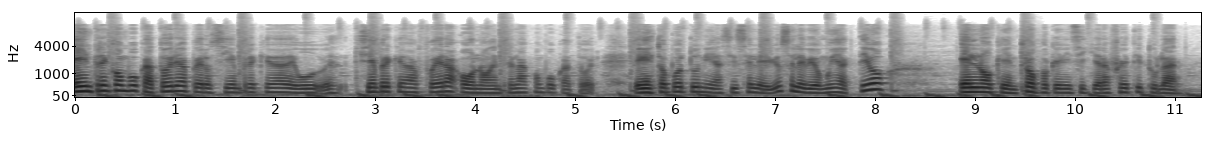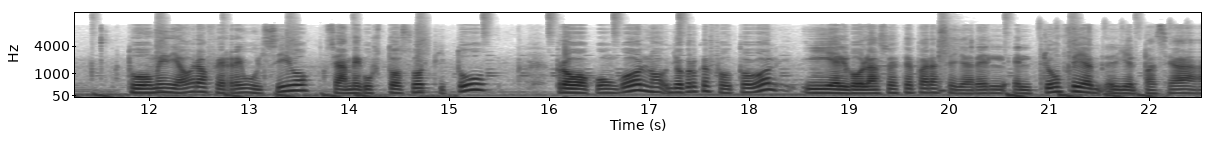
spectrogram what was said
entra en convocatoria pero siempre queda de eh, siempre queda fuera o no entra en la convocatoria. En esta oportunidad sí se le vio, se le vio muy activo en lo que entró porque ni siquiera fue titular. Tuvo media hora, fue revulsivo, o sea, me gustó su actitud, provocó un gol, no, yo creo que fue autogol y el golazo este para sellar el, triunfo y el, pase a,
